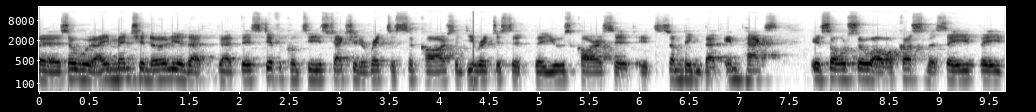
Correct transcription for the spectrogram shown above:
Uh, so I mentioned earlier that that there's difficulties to actually register cars and deregister the used cars. It, it's something that impacts it's also our customers say they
